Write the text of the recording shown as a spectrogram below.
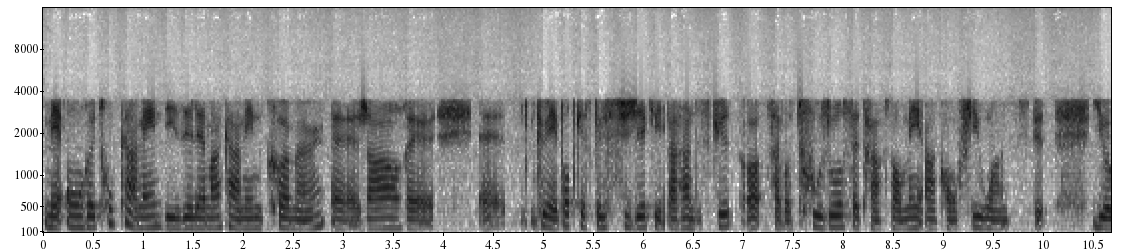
mais on retrouve quand même des éléments quand même communs, euh, genre euh, euh, peu importe qu'est-ce que le sujet que les parents discutent, ah, ça va toujours se transformer en conflit ou en dispute. Il y a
